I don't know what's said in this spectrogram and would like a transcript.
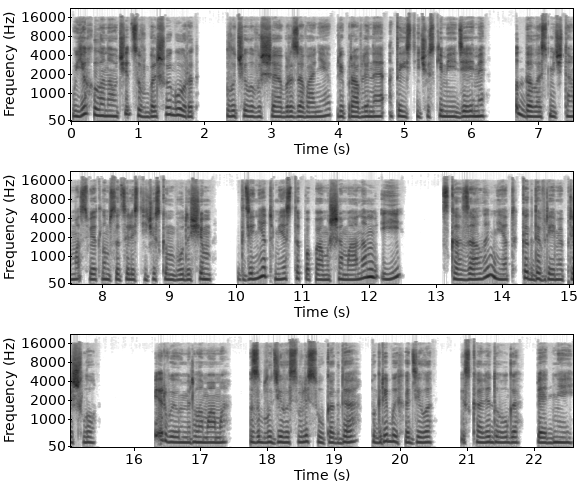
уехала она учиться в большой город, получила высшее образование, приправленное атеистическими идеями, поддалась мечтам о светлом социалистическом будущем, где нет места попам и шаманам, и... Сказала «нет», когда время пришло. Первой умерла мама. Заблудилась в лесу, когда по грибы ходила. Искали долго, пять дней,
